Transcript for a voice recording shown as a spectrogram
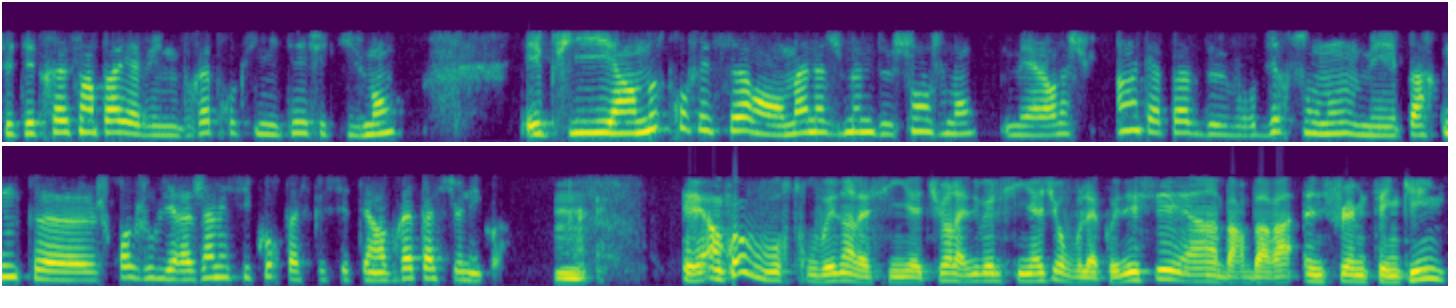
c'était très sympa. Il y avait une vraie proximité, effectivement. Et puis un autre professeur en management de changement, mais alors là je suis incapable de vous redire son nom, mais par contre euh, je crois que j'oublierai jamais ses cours parce que c'était un vrai passionné quoi. Hmm. Et en quoi vous vous retrouvez dans la signature, la nouvelle signature, vous la connaissez, hein, Barbara, Unframe Thinking,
